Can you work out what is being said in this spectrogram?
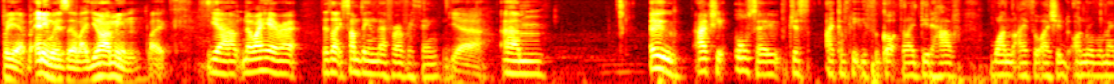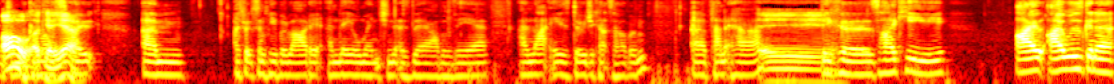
but yeah. But anyways, uh, like you know what I mean? Like yeah, no, I hear it. There's like something in there for everything. yeah. Um, oh, actually, also, just I completely forgot that I did have one that I thought I should honorable mention. Oh, okay, yeah. Spoke, um, I spoke to some people about it, and they all mentioned it as their album of the year, and that is Doja Cat's album, uh, Planet Her. Hey. because high key i i was gonna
